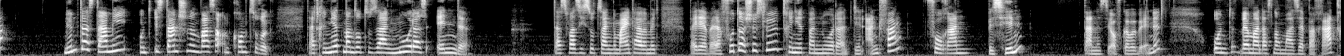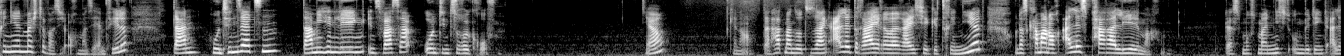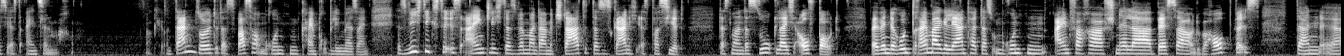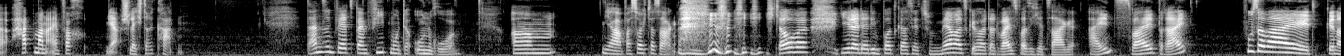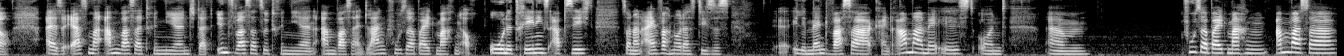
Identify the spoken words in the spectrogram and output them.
nimmt das Dummy und ist dann schon im Wasser und kommt zurück. Da trainiert man sozusagen nur das Ende. Das, was ich sozusagen gemeint habe mit bei der, bei der Futterschüssel, trainiert man nur den Anfang, voran bis hin. Dann ist die Aufgabe beendet. Und wenn man das nochmal separat trainieren möchte, was ich auch immer sehr empfehle, dann Hund hinsetzen, Dummy hinlegen ins Wasser und ihn zurückrufen. Ja? Genau. Dann hat man sozusagen alle drei Bereiche getrainiert und das kann man auch alles parallel machen. Das muss man nicht unbedingt alles erst einzeln machen. Okay, und dann sollte das Wasser umrunden kein Problem mehr sein. Das Wichtigste ist eigentlich, dass wenn man damit startet, dass es gar nicht erst passiert. Dass man das so gleich aufbaut. Weil wenn der Hund dreimal gelernt hat, dass Umrunden einfacher, schneller, besser und überhaupt ist, dann äh, hat man einfach ja, schlechtere Karten. Dann sind wir jetzt beim Fiepen und der Unruhe. Ähm, ja, was soll ich da sagen? ich glaube, jeder, der den Podcast jetzt schon mehrmals gehört hat, weiß, was ich jetzt sage. Eins, zwei, drei, Fußarbeit, genau. Also erstmal am Wasser trainieren, statt ins Wasser zu trainieren, am Wasser entlang Fußarbeit machen, auch ohne Trainingsabsicht, sondern einfach nur, dass dieses äh, Element Wasser kein Drama mehr ist und ähm, Fußarbeit machen am Wasser,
